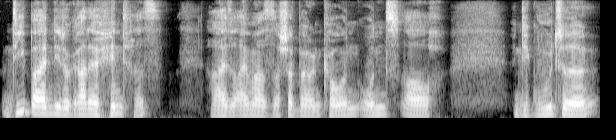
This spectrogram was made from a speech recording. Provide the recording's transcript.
die beiden, die du gerade erwähnt hast, also einmal Sascha Baron Cohen und auch die gute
